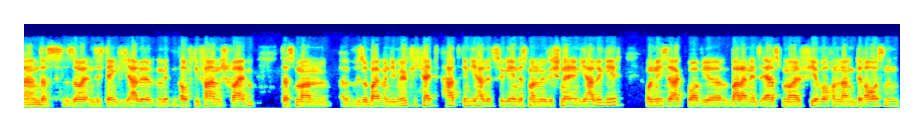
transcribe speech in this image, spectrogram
Ähm, das sollten sich, denke ich, alle mit auf die Fahnen schreiben, dass man, äh, sobald man die Möglichkeit hat, in die Halle zu gehen, dass man möglichst schnell in die Halle geht und nicht sagt, boah, wir ballern jetzt erstmal vier Wochen lang draußen,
